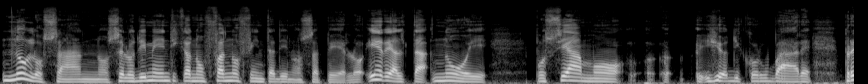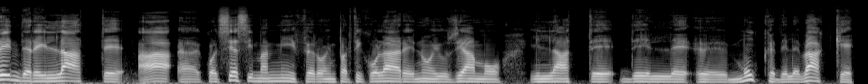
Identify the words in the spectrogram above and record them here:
non lo sanno, se lo dimenticano, fanno finta di non saperlo. In realtà noi possiamo, eh, io dico rubare, prendere il latte a eh, qualsiasi mammifero, in particolare noi usiamo il latte delle eh, mucche, delle vacche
